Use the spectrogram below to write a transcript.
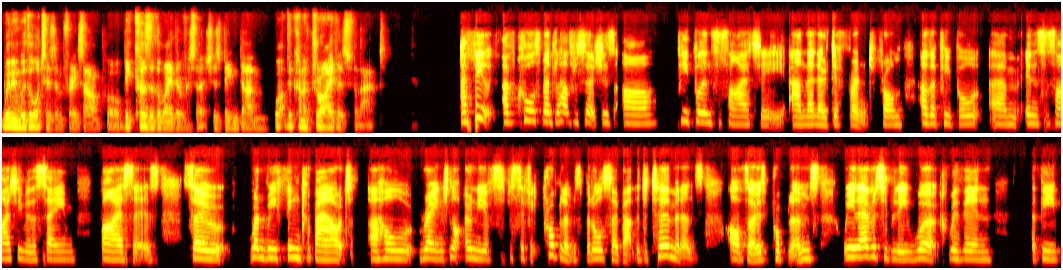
women with autism, for example, because of the way the research has been done? What are the kind of drivers for that? I think, of course, mental health researchers are people in society and they're no different from other people um, in society with the same biases. So when we think about a whole range, not only of specific problems, but also about the determinants of those problems, we inevitably work within the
